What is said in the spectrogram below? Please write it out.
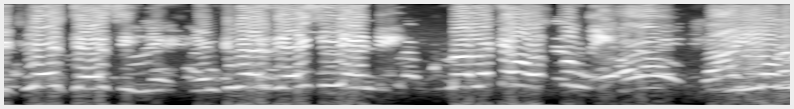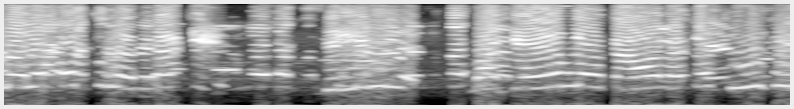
రిక్వెస్ట్ చేసి ఎంక్వైరీ చేసి ఇవ్వండి. ఉన్నోళ్ళకే వస్తుంది. ఇల్లు ఉన్నోళ్ళకే వస్తుంది అందరికి. బిల్లు మాకేం లేదు కావాలంటే చూసి.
